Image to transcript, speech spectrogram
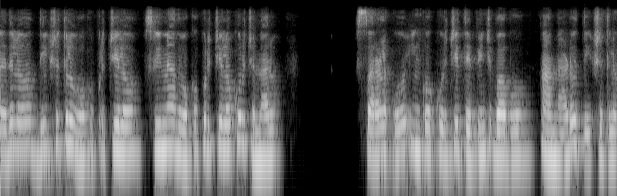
గదిలో దీక్షితులు ఒక కుర్చీలో శ్రీనాథ్ ఒక కుర్చీలో కూర్చున్నారు. సరళకు ఇంకో కుర్చీ తెప్పించు బాబు అన్నాడు దీక్షితులు.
